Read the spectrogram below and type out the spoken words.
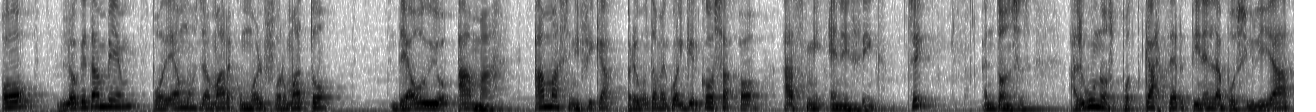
O lo que también podríamos llamar como el formato de audio AMA. AMA significa pregúntame cualquier cosa o ask me anything. ¿Sí? Entonces, algunos podcasters tienen la posibilidad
